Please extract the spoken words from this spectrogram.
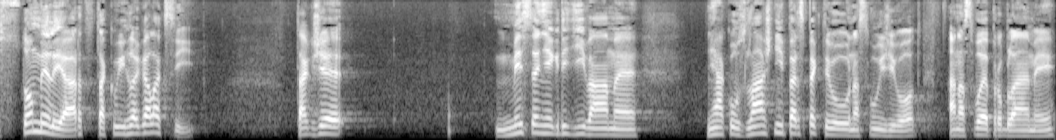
100 miliard takovýchhle galaxií. Takže my se někdy díváme nějakou zvláštní perspektivou na svůj život a na svoje problémy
